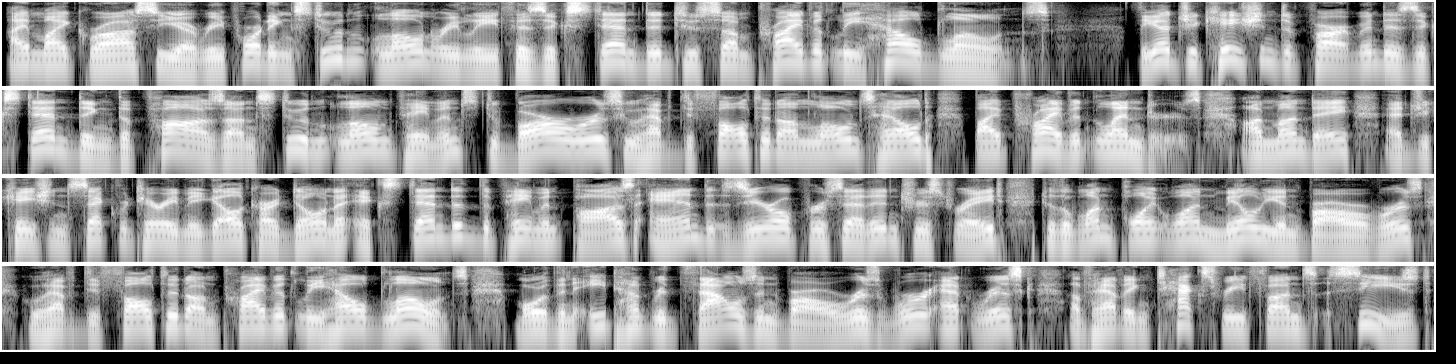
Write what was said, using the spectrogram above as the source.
I'm Mike Rossier reporting student loan relief is extended to some privately held loans. The Education Department is extending the pause on student loan payments to borrowers who have defaulted on loans held by private lenders. On Monday, Education Secretary Miguel Cardona extended the payment pause and 0% interest rate to the 1.1 million borrowers who have defaulted on privately held loans. More than 800,000 borrowers were at risk of having tax refunds seized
